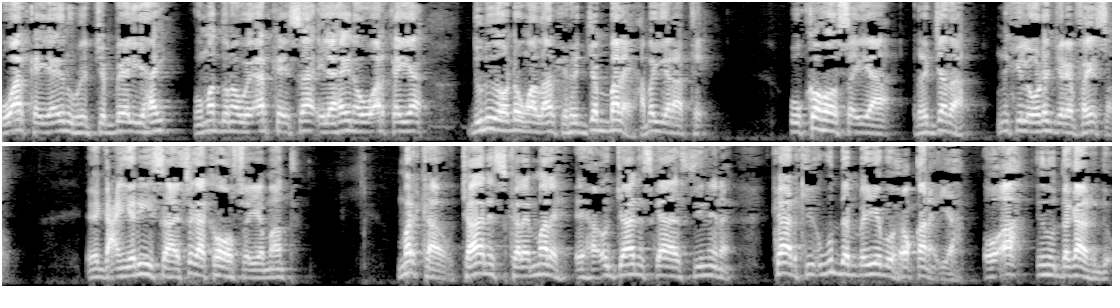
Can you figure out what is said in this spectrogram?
uu arkayaa inuu rajabeel yahay ummaduna way arkaysaa ilaahayna uu arkayaa dunidao dhan waa la arkay rajo male haba yaraate uu ka hooseeyaa rajada ninkii la odhan jiray faysal ee gacanyarihiisa isagaa ka hooseeya maanta. Marka jaanis kale ma leh ee jaaniska siinina kaadhkii ugu dambeeyey buu xoqanayaa oo ah inuu dagaal rido.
